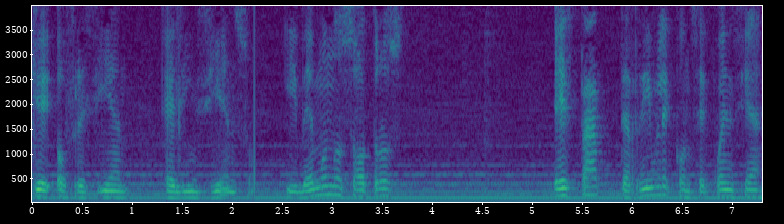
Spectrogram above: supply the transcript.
que ofrecían el incienso. Y vemos nosotros esta terrible consecuencia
